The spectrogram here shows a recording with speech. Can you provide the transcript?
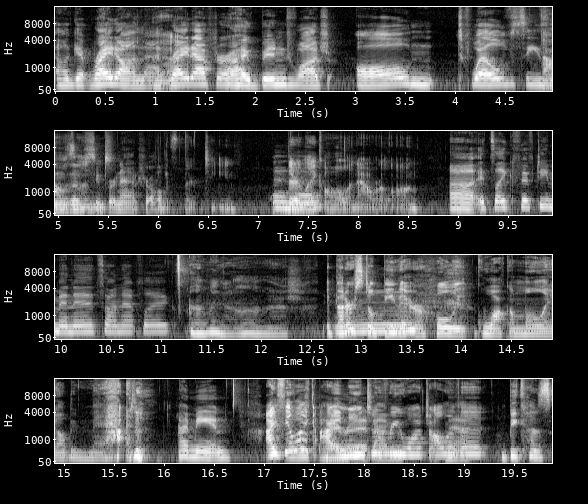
I'll get right on that. Yeah. Right after I binge watch all twelve seasons of Thousand. Supernatural. it's 13. Mm-hmm. They're like all an hour long. Uh, it's like fifty minutes on Netflix. Oh my gosh. It better still Mm. be there. Holy guacamole, I'll be mad. I mean, I feel like just I need to I'm- rewatch all of it because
